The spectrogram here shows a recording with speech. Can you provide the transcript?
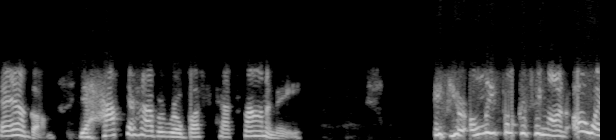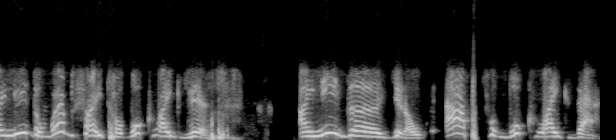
tag them. You have to have a robust taxonomy. If you're only focusing on, oh, I need the website to look like this. I need the, you know, app to look like that.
